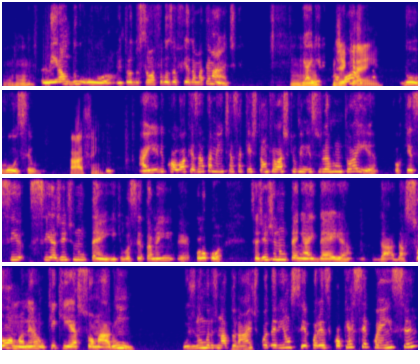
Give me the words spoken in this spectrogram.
uhum. lendo o Introdução à Filosofia da Matemática. Uhum. E aí ele coloca, de quem? Do Russell. Ah, sim. Aí ele coloca exatamente essa questão que eu acho que o Vinícius levantou aí. Porque se, se a gente não tem, e que você também é, colocou, se a gente não tem a ideia da, da soma, né, o que, que é somar um, os números naturais poderiam ser, por exemplo, qualquer sequência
